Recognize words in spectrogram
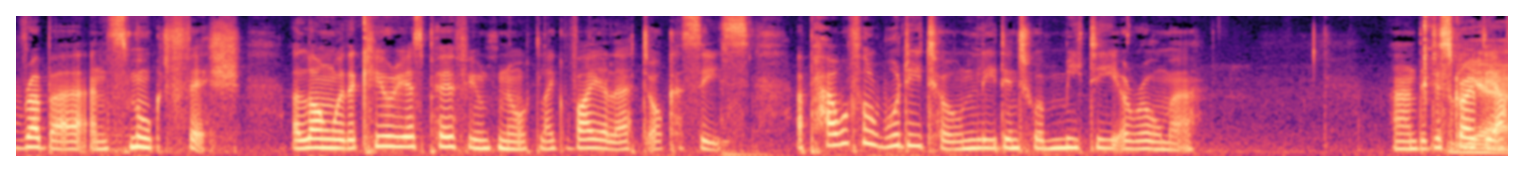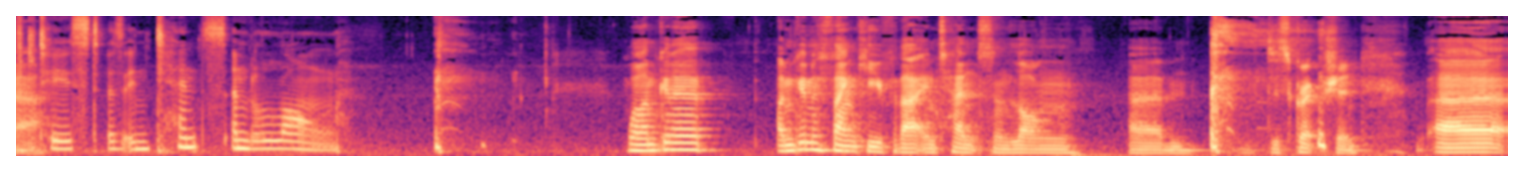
rubber, and smoked fish, along with a curious perfumed note like violet or cassis. A powerful woody tone leading to a meaty aroma. And they describe the aftertaste as intense and long. Well, I'm gonna I'm gonna thank you for that intense and long um, description. Uh,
